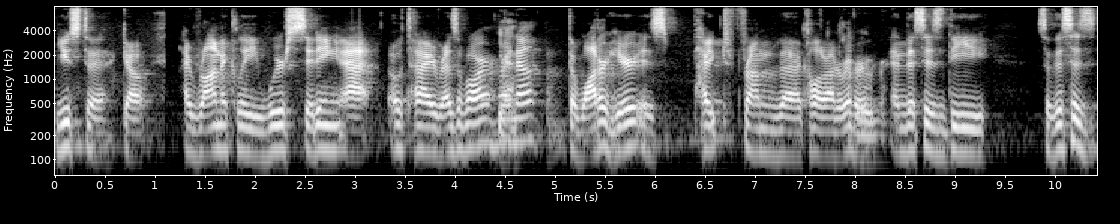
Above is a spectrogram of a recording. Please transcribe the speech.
used to go. Ironically, we're sitting at Otay Reservoir Yeah. right now. The water here is piped from the Colorado River, River. and this is the so this is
